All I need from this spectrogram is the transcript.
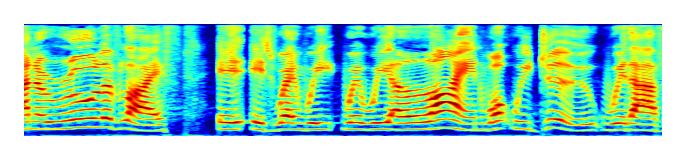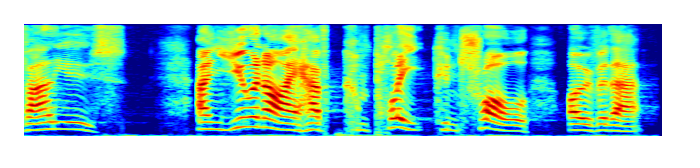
And a rule of life is, when we, where we align what we do with our values. And you and I have complete control over that.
